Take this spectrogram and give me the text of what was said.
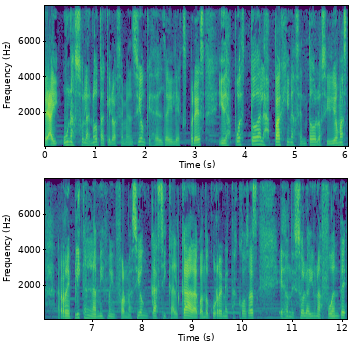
O hay una sola nota que lo hace mención, que es del Daily Express, y después todas las páginas en todos los idiomas replican la misma información casi calcada. Cuando ocurren estas cosas es donde solo hay una fuente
